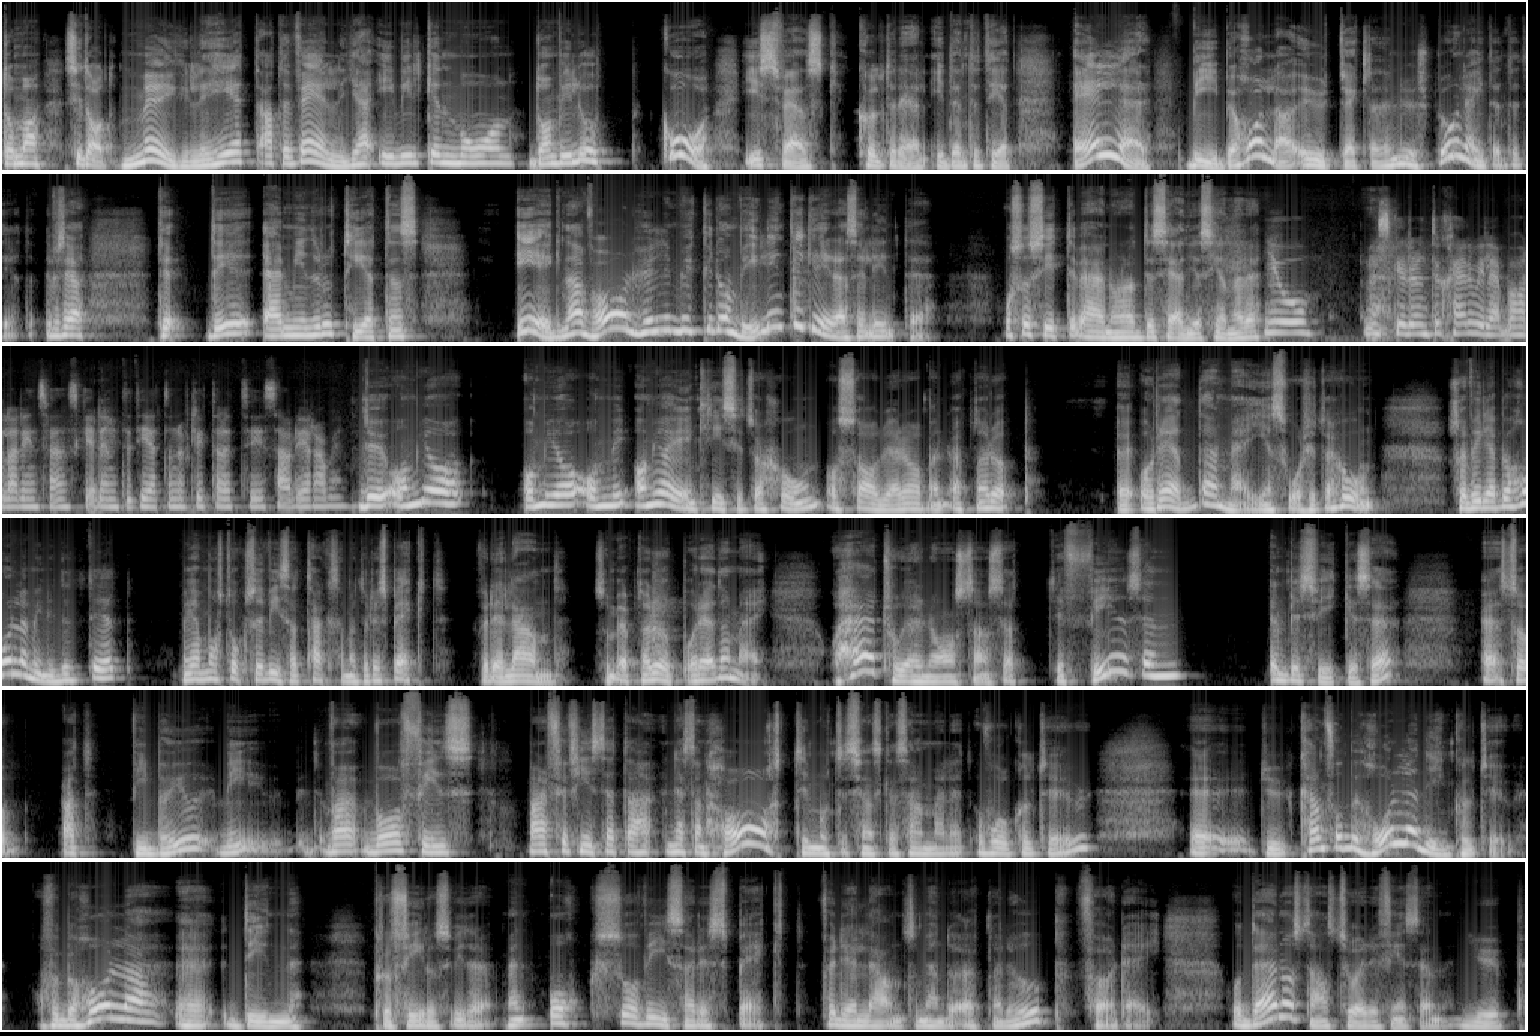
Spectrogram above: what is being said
De har, citat, möjlighet att välja i vilken mån de vill uppgå i svensk kulturell identitet eller bibehålla och utveckla den ursprungliga identiteten. Det vill säga, det, det är minoritetens egna val hur mycket de vill integreras eller inte. Och så sitter vi här några decennier senare. Jo, men skulle du inte själv vilja behålla din svenska identitet om du flyttade till Saudiarabien? Du, om jag, om, jag, om, om jag är i en krissituation och Saudiarabien öppnar upp eh, och räddar mig i en svår situation, så vill jag behålla min identitet, men jag måste också visa tacksamhet och respekt för det land som öppnar upp och räddar mig. Och här tror jag någonstans att det finns en, en besvikelse. Alltså att vi bör ju, vi, var, var finns, varför finns detta nästan hat mot det svenska samhället och vår kultur? Eh, du kan få behålla din kultur och få behålla eh, din profil och så vidare. Men också visa respekt för det land som ändå öppnade upp för dig. Och där någonstans tror jag det finns en djup,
